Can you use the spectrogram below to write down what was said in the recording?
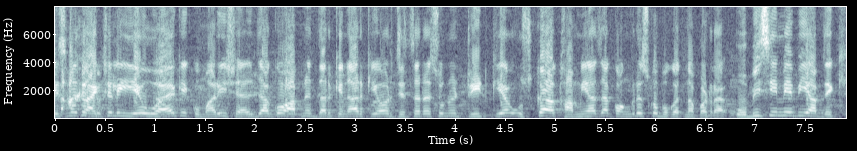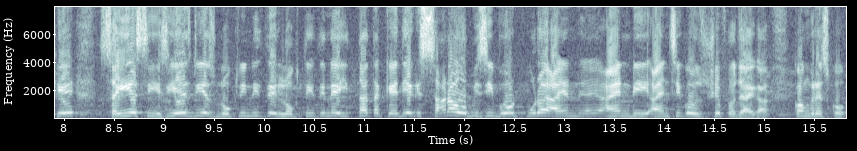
इसमें तो एक्चुअली ये हुआ है कि कुमारी शैलजा को आपने दरकिनार किया और जिस तरह से उन्होंने ट्रीट किया, उसका खामियाजा कांग्रेस को भुगतना पड़ रहा है। ओबीसी में भी आप देखिए, सही है सीएसडीएस लोकनीति लोकनीति ने इतना तक कह दिया कि सारा ओबीसी वोट पूरा आईएनडी आईएनसी को शिफ्ट हो जाएगा कांग्रेस को।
